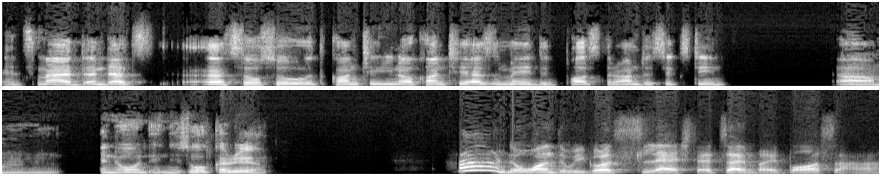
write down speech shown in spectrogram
it's mad. And that's that's also with Conte. You know, Conte hasn't made it past the round of 16 um, in, all, in his whole career, Ah, no wonder we got slashed that time by Barca, huh?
